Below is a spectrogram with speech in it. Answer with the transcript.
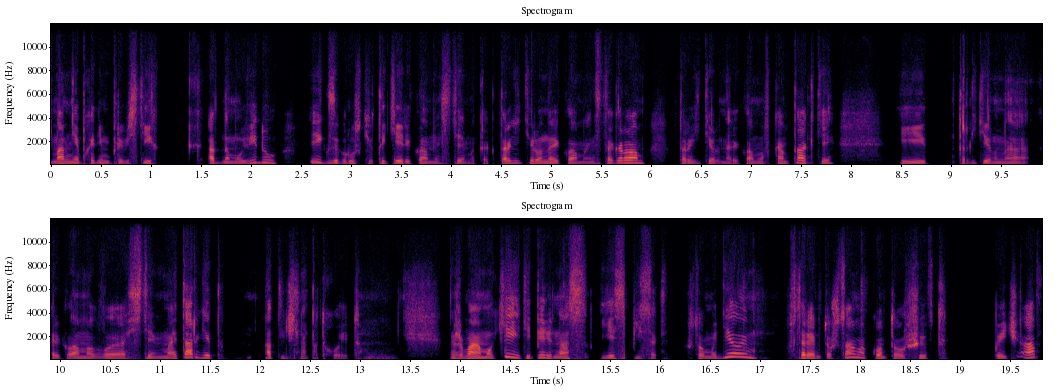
нам необходимо привести их к одному виду и к загрузке в такие рекламные системы, как таргетированная реклама Instagram, таргетированная реклама ВКонтакте и таргетированная реклама в системе MyTarget. Отлично подходит. Нажимаем ОК, и теперь у нас есть список. Что мы делаем? Повторяем то же самое. Ctrl-Shift, Page Up.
